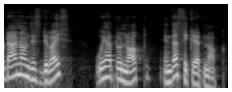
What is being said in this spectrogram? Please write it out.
to turn on this device we have to knock in the secret knock.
